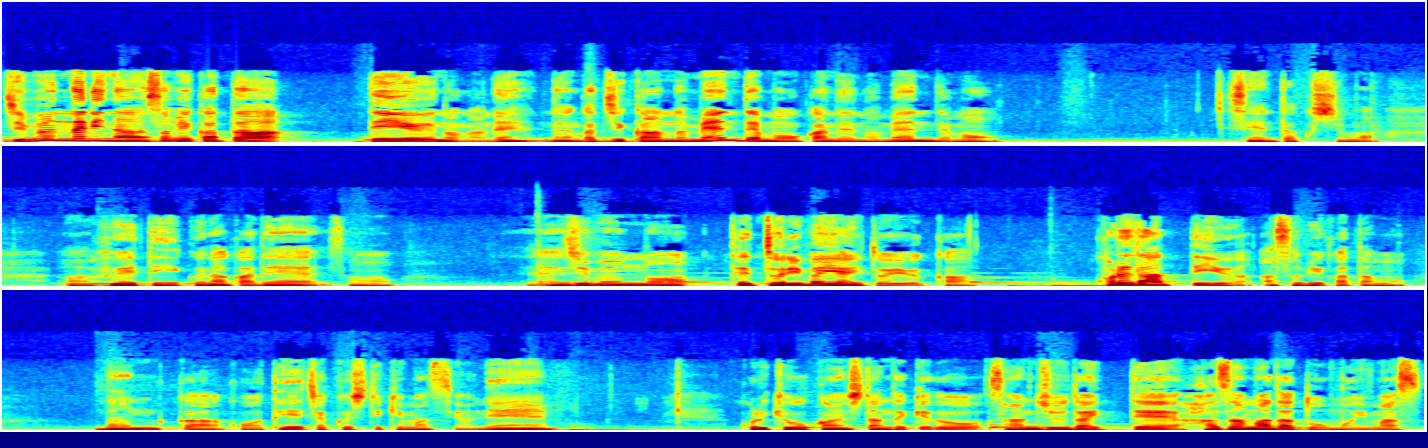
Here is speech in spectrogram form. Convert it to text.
自分なりの遊び方っていうのがねなんか時間の面でもお金の面でも選択肢も増えていく中でその自分の手っ取り早いというかこれだっていう遊び方もなんかこう定着してきますよね。これ共感したんだけど30代って狭間だと思います。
